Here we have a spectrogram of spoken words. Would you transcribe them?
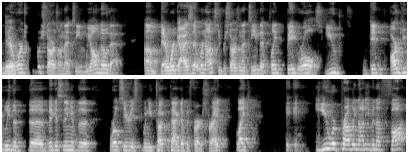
there were superstars on that team. We all know that. Um, there were guys that were not superstars on that team that played big roles. You did arguably the the biggest thing of the World Series when you tuck tagged up at first, right? Like it, you were probably not even a thought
